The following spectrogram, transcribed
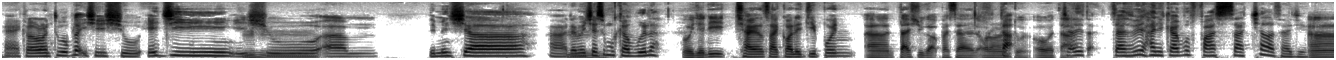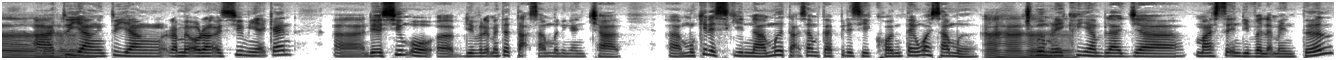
Eh, kalau orang tua pula isu-isu aging, isu Mhm. um, dementia, uh, dementia Hmm. semua cover lah. Oh jadi child psychology pun uh, touch juga pasal orang-orang tua. Oh tak. Saya tak saya hanya cover fasa child saja. Ah, Ah tu yang tu yang ramai orang assume ingat kan uh, dia assume oh uh, developmental tak sama dengan child. Uh, mungkin dari segi nama tak sama tapi dari segi content wise sama. Aha, Cuma aha. mereka yang belajar master in developmental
